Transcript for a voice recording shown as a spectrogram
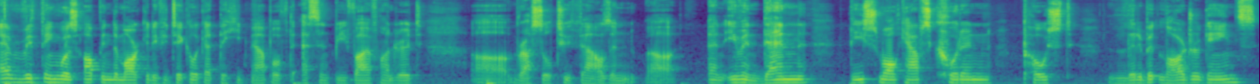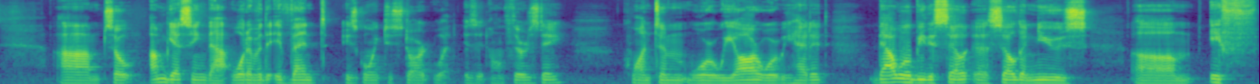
everything was up in the market. If you take a look at the heat map of the S&P 500, uh, Russell 2000, uh, and even then, these small caps couldn't post a little bit larger gains. Um, so I'm guessing that whatever the event is going to start, what is it on Thursday? Quantum, where we are, where we headed, that will be the sell, uh, the news. Um, if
